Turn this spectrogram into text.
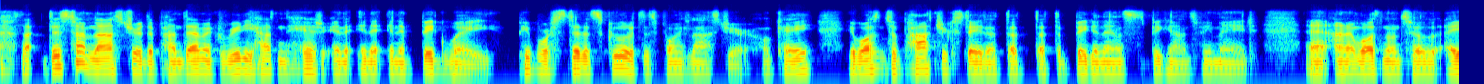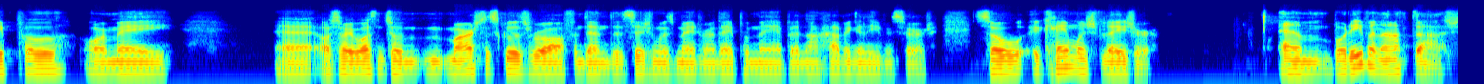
this time last year, the pandemic really hadn't hit in, in, a, in a big way. People were still at school at this point last year, okay? It wasn't until Patrick's Day that, that, that the big announcements began to be made. Uh, and it wasn't until April or May, uh, oh, sorry, it wasn't until March the schools were off and then the decision was made around April, May about not having a leaving cert. So it came much later. Um, but even at that,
